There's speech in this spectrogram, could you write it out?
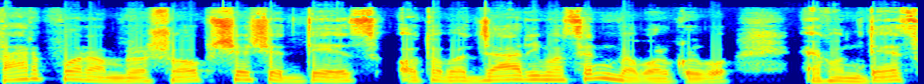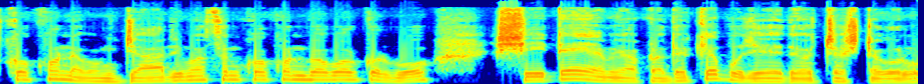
তারপর আমরা সব শেষে দেশ অথবা যা রিমাসেন ব্যবহার করব। এখন দেশ কখন এবং যা রিমাসেন কখন ব্যবহার করব, সেটাই আমি আপনাদেরকে বুঝিয়ে দেওয়ার চেষ্টা করব।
